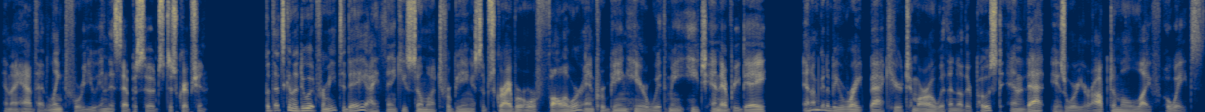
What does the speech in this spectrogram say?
and I have that linked for you in this episode's description. But that's going to do it for me today. I thank you so much for being a subscriber or follower and for being here with me each and every day. And I'm going to be right back here tomorrow with another post, and that is where your optimal life awaits.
